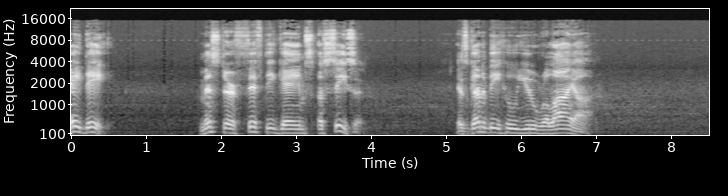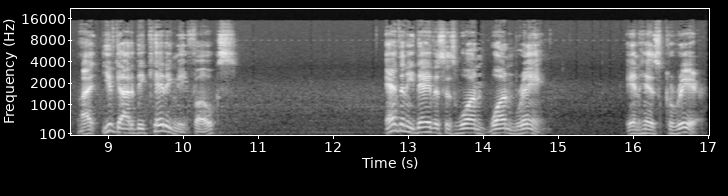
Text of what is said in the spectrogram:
AD, Mr. 50 games a season, is going to be who you rely on. Right? You've got to be kidding me, folks. Anthony Davis has won one ring in his career.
